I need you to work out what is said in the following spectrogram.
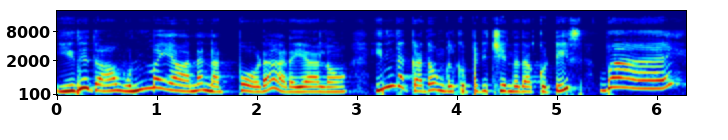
இதுதான் உண்மையான நட்போட அடையாளம். இந்த கதை உங்களுக்கு பிடிச்சிருந்ததா குட்டீஸ்? பாய்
